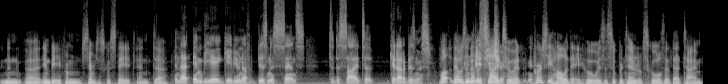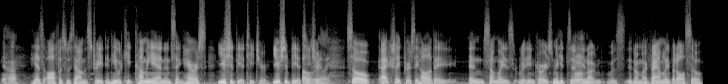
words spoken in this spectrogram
an uh, MBA from San Francisco State, and uh, and that MBA gave you enough business sense to decide to get out of business. well, there was another side to it. Yeah. Percy Holliday, who was the superintendent of schools at that time, Uh huh. his office was down the street, and he would keep coming in and saying, "Harris, you should be a teacher. You should be a teacher." Oh teacher." really? So actually, Percy Holliday, in some ways, really encouraged me to, Mm. you know, was you know my family, but also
